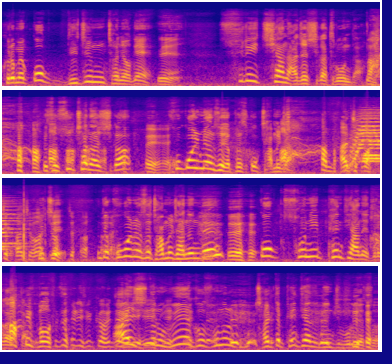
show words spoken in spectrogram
그러면 꼭 늦은 저녁에 네. 술이 취한 아저씨가 들어온다 그래서 술 취한 아저씨가 네. 코 골면서 옆에서 꼭 잠을 자아 맞아 맞아 맞아. 그치? 맞아. 근데 코 골면서 잠을 자는데 네. 꼭 손이 팬티 안에 들어가 있다 아니 뭔 소리입니까, 훈장님? 아이씨들은 왜 그 손을 잘 때 팬티 안에 넣는지 모르겠어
